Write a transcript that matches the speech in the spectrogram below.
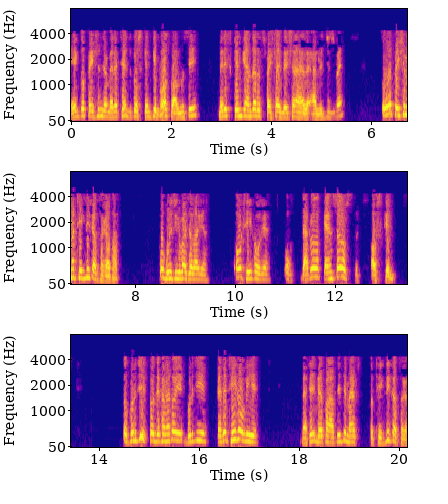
एक दो पेशेंट जो मेरे थे, जिनको स्किन की बहुत प्रॉब्लम थी, मेरी स्किन के अंदर स्पेशलाइजेशन है एलर्जीज में तो वो पेशेंट मैं ठीक नहीं कर सका था। वो गुरु जी के पास चला गया। वो ठीक हो गया। वो that was a cancer of skin तो गुरु जी को देखा, मैं तो गुरु जी कैसे ठीक हो गई है मैं कही, मेरे पास आती थी, मैं तो ठीक नहीं कर सका।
